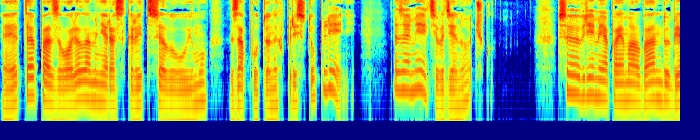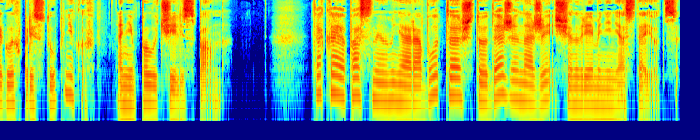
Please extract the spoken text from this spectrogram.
Это позволило мне раскрыть целую уйму запутанных преступлений. Заметьте, в одиночку. В свое время я поймал банду беглых преступников, они получили сполна. Такая опасная у меня работа, что даже на женщин времени не остается.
